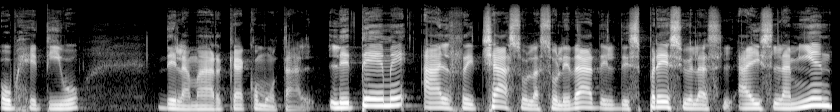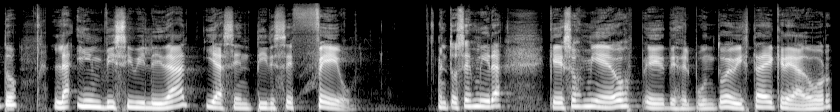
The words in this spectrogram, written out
objetivo de la marca como tal. Le teme al rechazo, la soledad, el desprecio, el aislamiento, la invisibilidad y a sentirse feo. Entonces mira que esos miedos eh, desde el punto de vista de creador,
